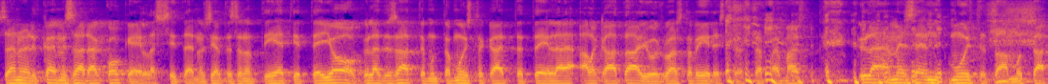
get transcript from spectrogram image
sanoin, että kai me saadaan kokeilla sitä. No sieltä sanottiin heti, että joo, kyllä te saatte, mutta muistakaa, että teillä alkaa taajuus vasta 15. päivä. Kyllähän me sen nyt muistetaan, mutta,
